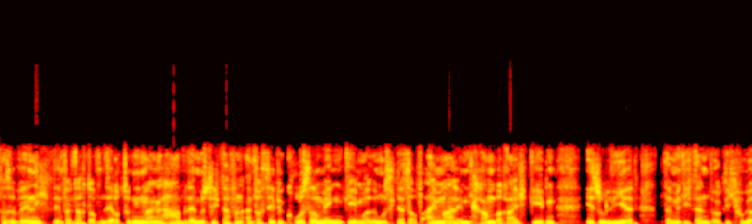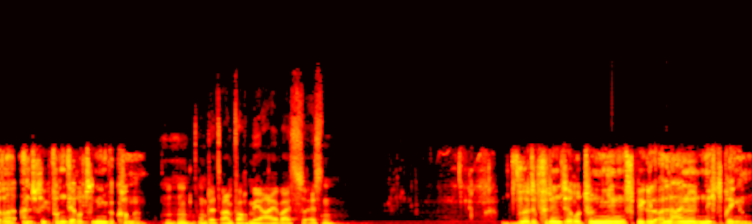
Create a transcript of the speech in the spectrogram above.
Also wenn ich den Verdacht auf einen Serotoninmangel habe, dann müsste ich davon einfach sehr viel größere Mengen geben. Also muss ich das auf einmal im Grammbereich geben, isoliert, damit ich dann wirklich höhere Anstiege von Serotonin bekomme. Mhm. Und jetzt einfach mehr Eiweiß zu essen? Würde für den Serotoninspiegel alleine nichts bringen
